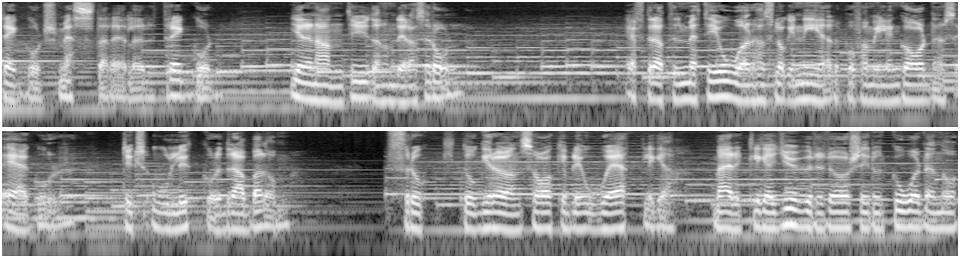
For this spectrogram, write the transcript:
trädgårdsmästare eller trädgård, ger en antydan om deras roll. Efter att en meteor har slagit ner på familjen Gardners ägor tycks olyckor drabba dem. Frukt och grönsaker blir oätliga, märkliga djur rör sig runt gården och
